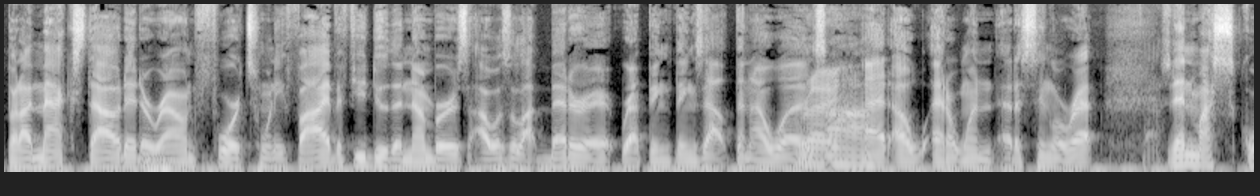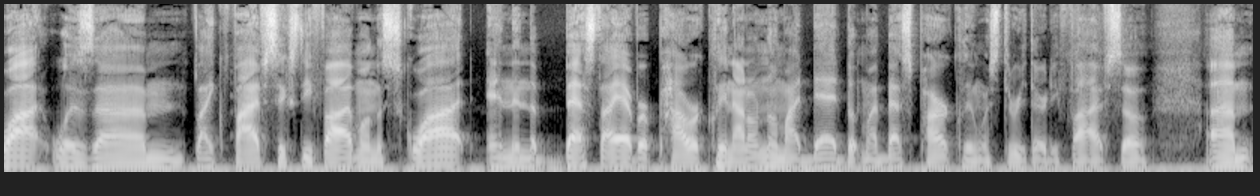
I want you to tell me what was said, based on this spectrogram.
but I maxed out at around 425. If you do the numbers, I was a lot better at repping things out than I was Right. Uh-huh. at a at a one at a single rep. Then my squat was um, like 565 on the squat, and then the best I ever power clean. I don't know my dead, but my best power clean was 335. So um,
